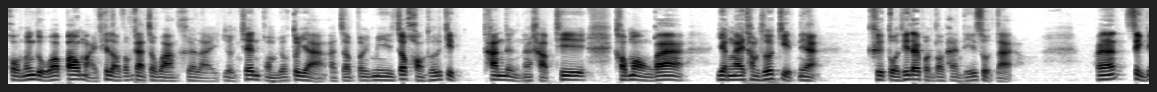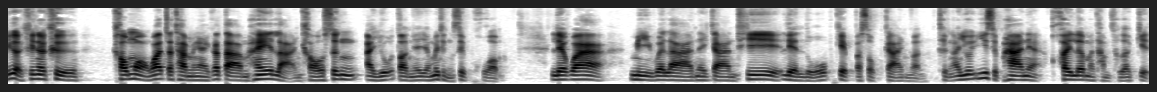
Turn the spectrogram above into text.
คงต้องดูว่าเป้าหมายที่เราต้องการจะวางคืออะไร อย่างเช่น ผมยกตัวอย่าง อาจจะมีเจ้าของธุรกิจท่านหนึ่งนะครับที่เขามองว่ายังไงทำธุรกิจเนี่ย คือตัวที่ได้ผลตอบแทนดีที่สุดแหละเพราะฉะนั้นสิ่งที่เกิดขึ้นก็คือเขามองว่าจะทำยังไงก็ตามให้หลานเขาซึ่งอายุตอนนี้ยังไม่ถึง10ขวบเรียกว่ามีเวลาในการที่เรียนรู้เก็บประสบการณ์ก่อน ถึงอายุ 25 เนี่ยค่อยเริ่มมาทำธุรกิจ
